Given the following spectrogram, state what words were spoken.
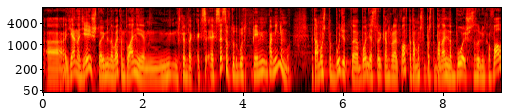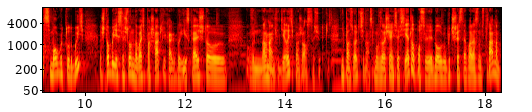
э, я надеюсь, что именно в этом плане, скажем так, эксцессов тут будет по минимуму, потому что будет э, более строгий контроль от Valve, потому что просто банально больше сотрудников Valve смогут тут быть, чтобы, если что, давать по шапке, как бы, и сказать, что вы нормально это делайте, пожалуйста, все-таки. Не позорьте нас. Мы возвращаемся в Сиэтл после долгого путешествия по разным странам.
